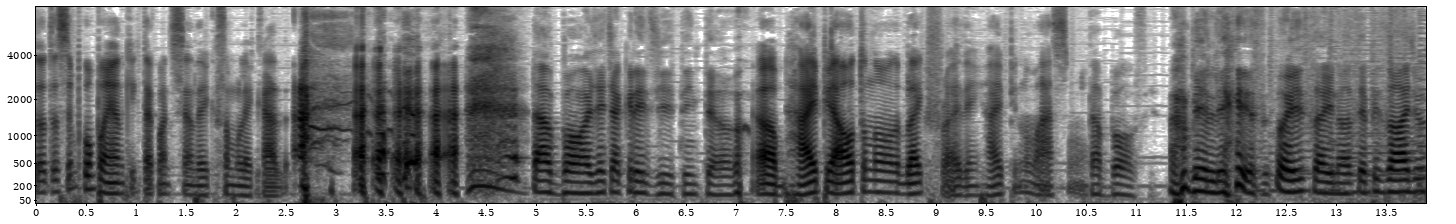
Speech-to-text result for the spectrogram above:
eu tô sempre acompanhando o que, que tá acontecendo aí com essa molecada. Tá bom, a gente acredita então. Ó, hype alto no Black Friday, hype no máximo. Tá bom. Beleza. Foi isso aí, nosso episódio.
